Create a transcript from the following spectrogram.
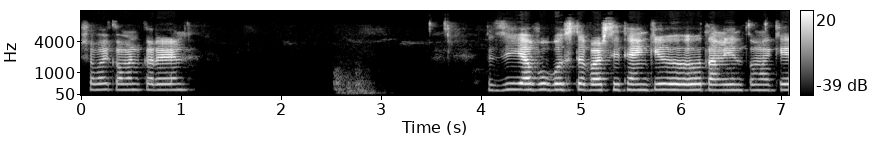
সবাই কমেন্ট করেন। জি আপু, বুঝতে পারছি। থ্যাংক ইউ তামিম তোমাকে।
